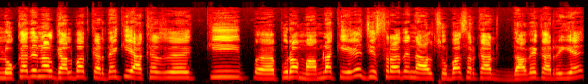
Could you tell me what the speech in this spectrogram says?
ਲੋਕਾਂ ਦੇ ਨਾਲ ਗੱਲਬਾਤ ਕਰਦੇ ਹਾਂ ਕਿ ਆਖਰ, ਕੀ ਪੂਰਾ ਮਾਮਲਾ ਕੀ ਹੈ ਜਿਸ ਤਰ੍ਹਾਂ ਦੇ ਨਾਲ ਸੂਬਾ ਸਰਕਾਰ ਦਾਅਵੇ ਕਰ ਰਹੀ ਹੈ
